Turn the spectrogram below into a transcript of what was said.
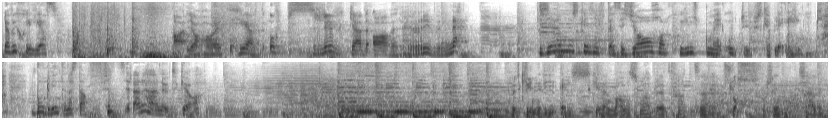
Jag vill skiljas. Ja, jag har varit helt uppslukad av Rune. Jenny ska gifta sig, jag har skilt mig och du ska bli änka. Borde vi inte nästan fira det här nu tycker jag? Vet kvinner de elsker en mann som er beredd for at uh, slåss for sin kjærlighet.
